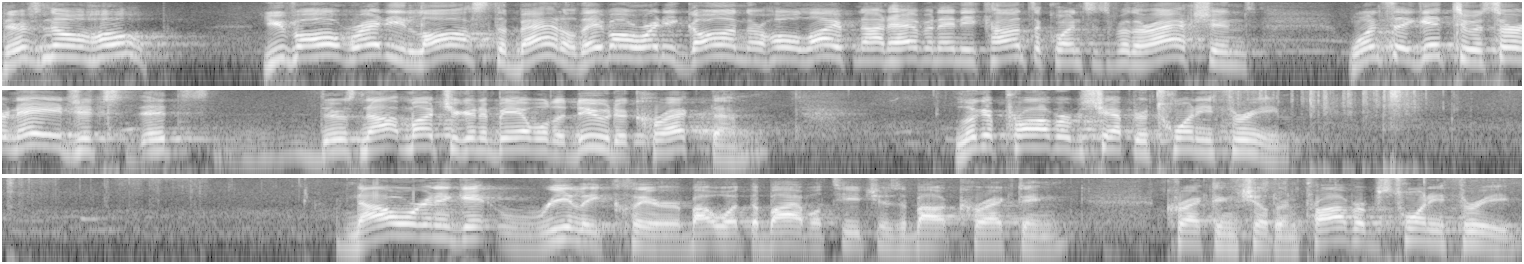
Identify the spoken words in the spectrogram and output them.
there's no hope. You've already lost the battle. They've already gone their whole life not having any consequences for their actions. Once they get to a certain age, it's, it's, there's not much you're going to be able to do to correct them. Look at Proverbs chapter 23. Now we're going to get really clear about what the Bible teaches about correcting, correcting children. Proverbs 23,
